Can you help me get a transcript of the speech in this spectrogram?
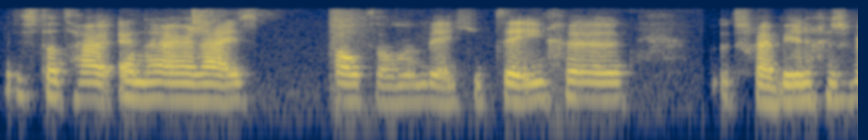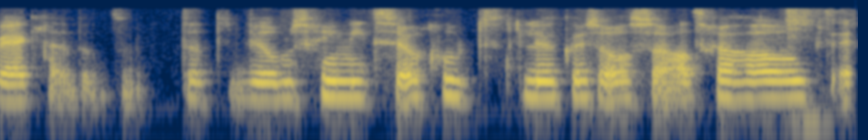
Dus dat haar, en haar reis valt dan een beetje tegen. Het vrijwilligerswerk dat, dat wil misschien niet zo goed lukken zoals ze had gehoopt. En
